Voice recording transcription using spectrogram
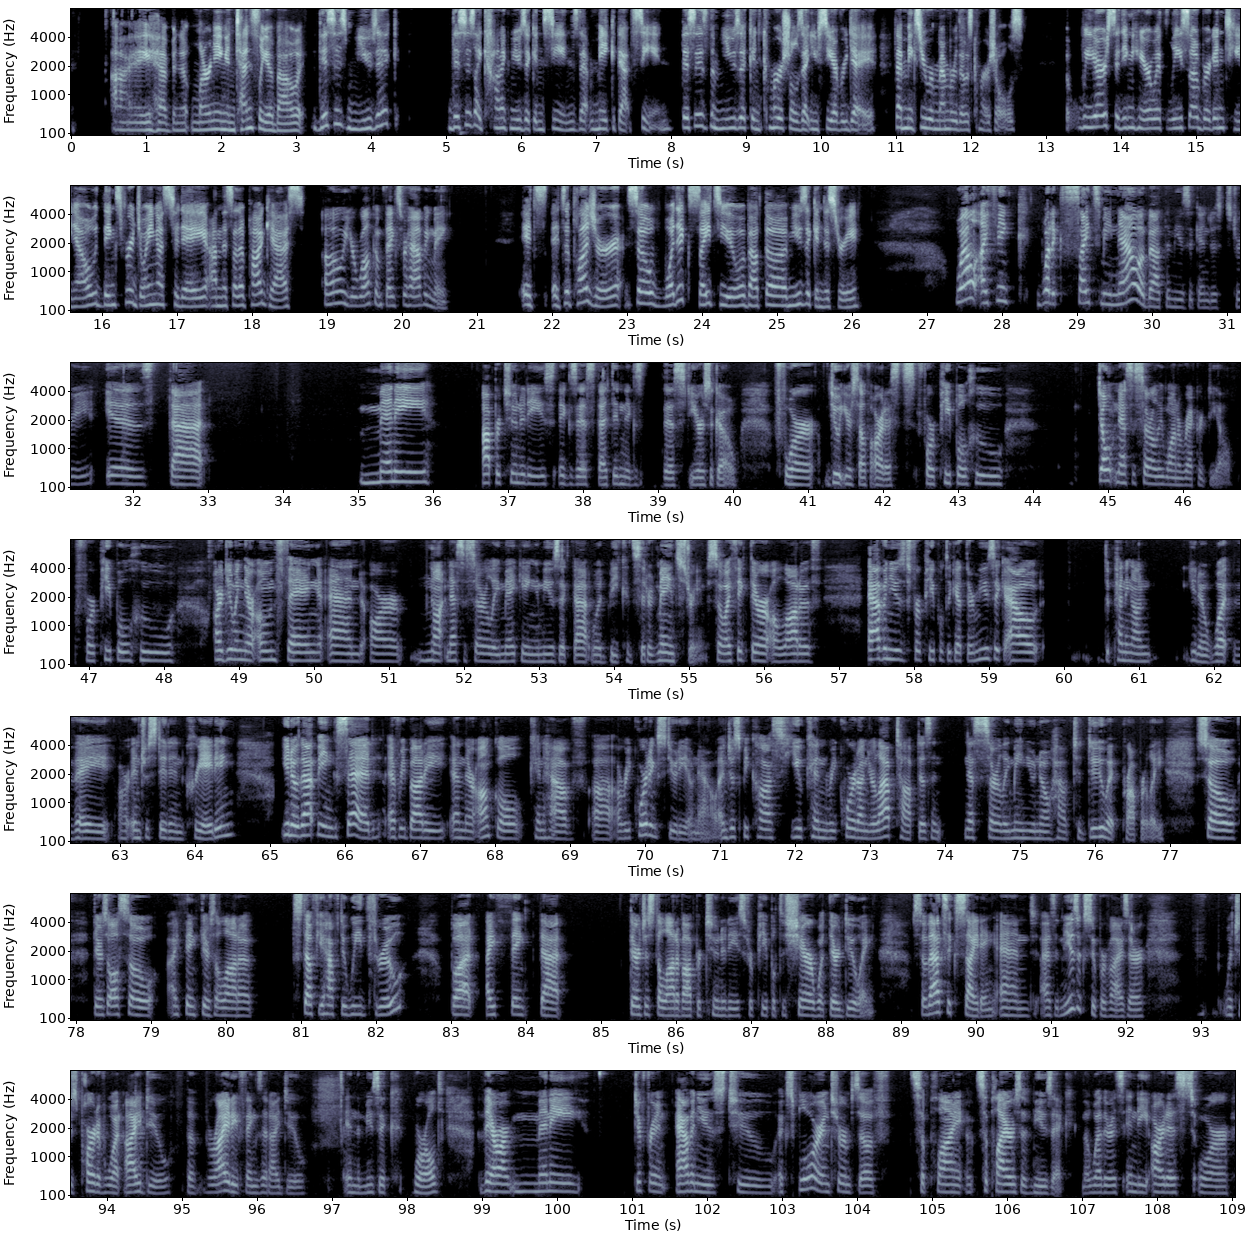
I have been learning intensely about. This is music. This is iconic music and scenes that make that scene. This is the music and commercials that you see every day that makes you remember those commercials. We are sitting here with Lisa Brigantino. Thanks for joining us today on the Set Setup Podcast. Oh, you're welcome. Thanks for having me. It's it's a pleasure. So, what excites you about the music industry? Well, I think what excites me now about the music industry is that many opportunities exist that didn't exist years ago for do it yourself artists, for people who don't necessarily want a record deal, for people who are doing their own thing and are not necessarily making music that would be considered mainstream. So I think there are a lot of avenues for people to get their music out depending on you know what they are interested in creating. You know that being said everybody and their uncle can have uh, a recording studio now. And just because you can record on your laptop doesn't necessarily mean you know how to do it properly. So there's also, I think there's a lot of stuff you have to weed through, but I think that there are just a lot of opportunities for people to share what they're doing. So that's exciting. And as a music supervisor, which is part of what I do, the variety of things that I do in the music world, there are many different avenues to explore in terms of supply suppliers of music, whether it's indie artists or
